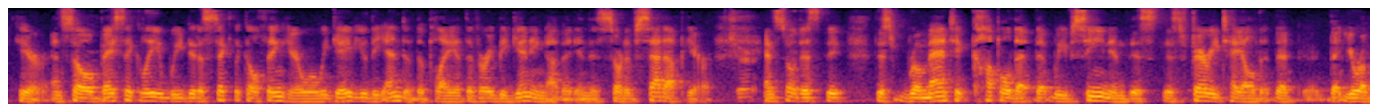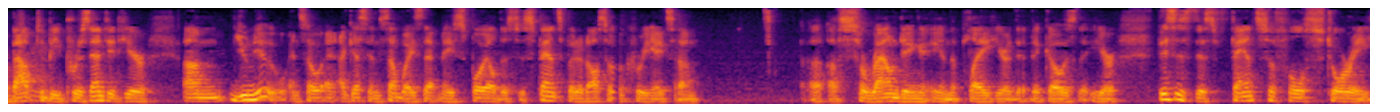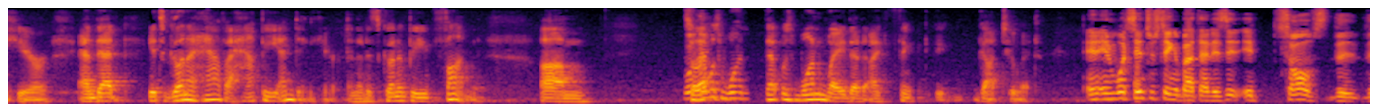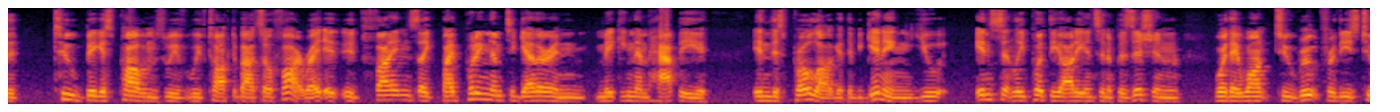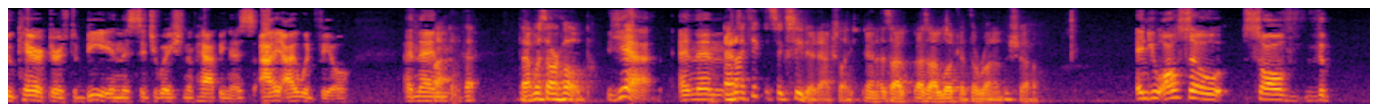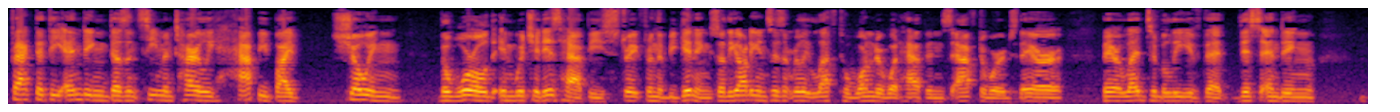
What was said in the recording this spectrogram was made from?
here. And so basically we did a cyclical thing here where we gave you the end of the play at the very beginning of it in this sort of setup here. Sure. And so this the, this romantic couple that, that we've seen in this this fairy tale that that, that you're about mm. to be presented here, um, you knew. And so I guess in some ways that may spoil the suspense, but it also creates um, a, a, surrounding in the play here that, that goes that here. This is this fanciful story here, and that it's going to have a happy ending here, and that it's going to be fun. Um, well, so that was one that was one way that I think it got to it. And, and what's interesting about that is it, it solves the the two biggest problems we've we've talked about so far, right? It, it finds like by putting them together and making them happy in this prologue at the beginning, you instantly put the audience in a position where they want to root for these two characters to be in this situation of happiness. I, I would feel. And then uh, that, that, was our hope. Yeah, and then and I think it succeeded actually. And as I as I look at the run of the show, and you also solve the fact that the ending doesn't seem entirely happy by showing the world in which it is happy straight from the beginning. So the audience isn't really left to wonder what happens afterwards. They are they are led to believe that this ending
